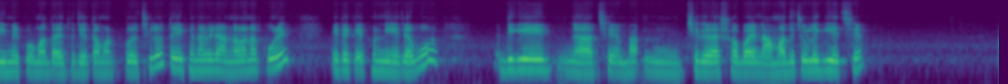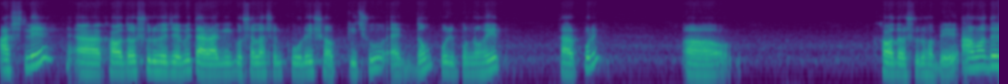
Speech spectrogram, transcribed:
ডিমের কোরমার দায়িত্ব যেহেতু আমার পড়েছিল তো এখানে আমি রান্নাবান্না করে এটাকে এখন নিয়ে যাব। এদিকে ছেলেরা সবাই নামাজে চলে গিয়েছে। আসলে খাওয়া দাওয়া শুরু হয়ে যাবে, তার আগে গোসল আসল করে সব কিছু একদম পরিপূর্ণ হয়ে তারপরে খাওয়া দাওয়া শুরু হবে। আমাদের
